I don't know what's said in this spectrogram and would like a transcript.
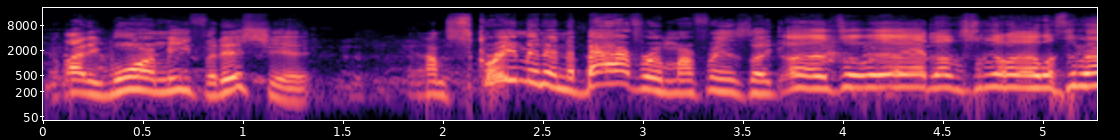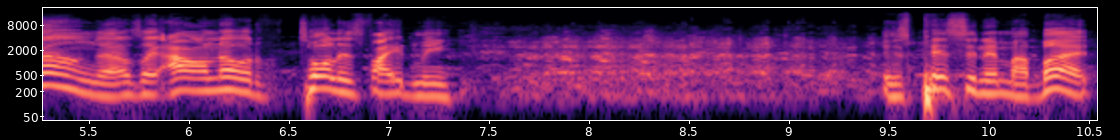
Nobody warned me for this shit. And I'm screaming in the bathroom. My friend's like, uh, what's wrong? I was like, I don't know. The toilet's fighting me. It's pissing in my butt.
